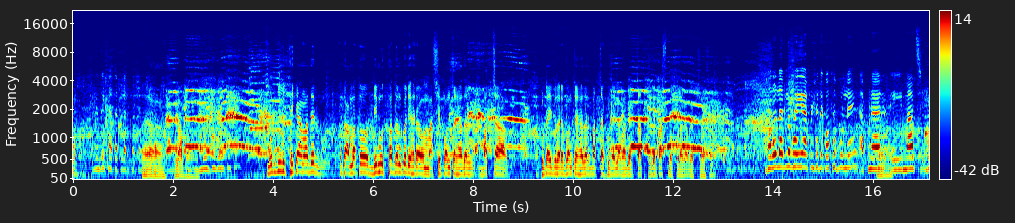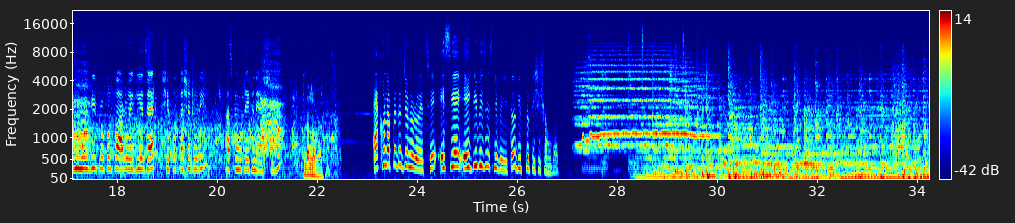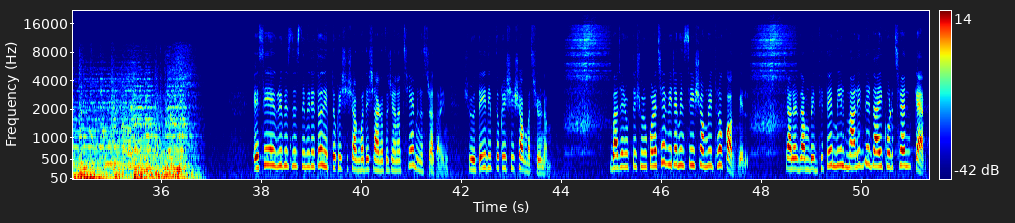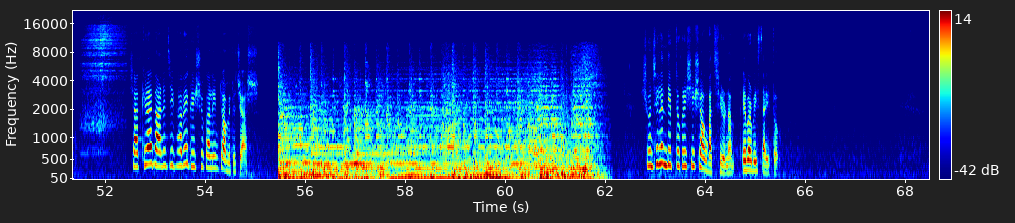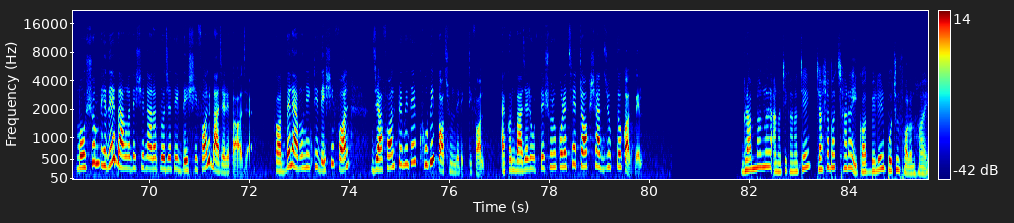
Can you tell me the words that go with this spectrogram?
হ্যাঁ, লাভ হয়। মুরগি থেকে আমাদের তো আমরা তো ডিম উৎপাদন করি হয়তো মাসে পঞ্চাশ হাজার বাচ্চা ফুটাইতে পারে পঞ্চাশ হাজার বাচ্চা ফুটাইলে আমাদের চার থেকে পাঁচ লক্ষ টাকা ব্যবসা আছে। ভালো লাগল ভাইয়া আপনার সাথে কথা বললে আপনার এই মাছ এবং মুরগির প্রকল্প আরও এগিয়ে যাক সে প্রত্যাশা করি। আজকের মতো এখানে আসছি হ্যাঁ? ধন্যবাদ। এখন আপনাদের জন্য রয়েছে এসিআই এগ্রি বিজনেস নিবেদিত দীপ্ত কৃষি সংবাদ। এসিআই এগ্রি বিজনেস নিবেদিত দীপ্ত কৃষি সংবাদে স্বাগত জানাচ্ছি আমি নুসরাত অরিন শুরুতেই দীপ্ত কৃষির সংবাদ শিরোনাম। বাজারে উঠতে শুরু করেছে ভিটামিন সি সমৃদ্ধ কদবেল। চালের দাম বৃদ্ধিতে মিল মালিকদের দায়ী করছেন ক্যাব। সাতক্ষীরায় বাণিজ্যিকভাবে গ্রীষ্মকালীন টমেটো চাষ। শুনছিলেন দীপ্ত কৃষি সংবাদ শিরোনাম। এবার বিস্তারিত। মৌসুম ভেদে বাংলাদেশে নানা প্রজাতির দেশি ফল বাজারে পাওয়া যায়। কদবেল এমনই একটি দেশি ফল, যা ফলপ্রেমীদের খুবই পছন্দের একটি ফল। এখন বাজারে উঠতে শুরু করেছে টক স্বাদযুক্ত কদবেল। গ্রাম বাংলার আনাচে কানাচে চাষাবাদ ছাড়াই কদবেলের প্রচুর ফলন হয়।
